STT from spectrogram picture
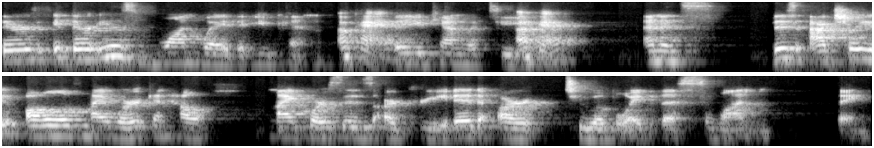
there's there is one way that you can Okay. that you can with tea Okay. and it's this actually all of my work and how my courses are created are to avoid this one thing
